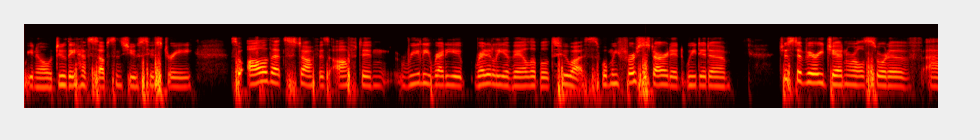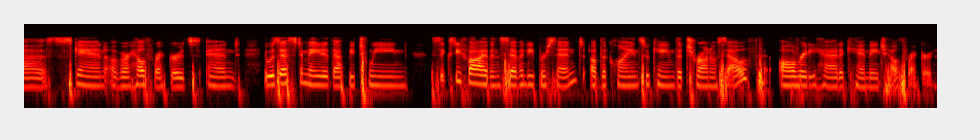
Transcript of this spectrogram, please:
you know, do they have substance use history, so all of that stuff is often really ready, readily available to us. When we first started, we did a just a very general sort of uh, scan of our health records, and it was estimated that between 65 and 70% of the clients who came to Toronto South already had a CAMH health record.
